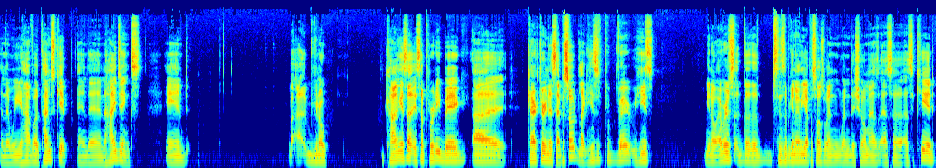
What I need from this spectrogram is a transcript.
and then we have a time skip, and then hijinks, and uh, you know, Kang is a is a pretty big uh, character in this episode. Like he's very he's you know, ever the, the since the beginning of the episodes when when they show him as as a as a kid,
